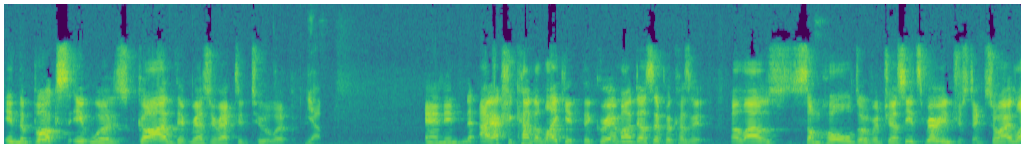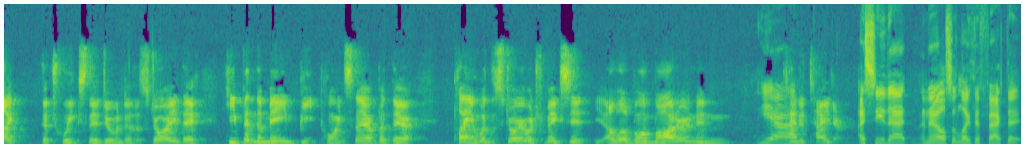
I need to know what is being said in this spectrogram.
in the books, it was God that resurrected Tulip, yeah. And in, I actually kind of like it that Grandma does it because it allows some hold over Jesse. It's very interesting. So I like the tweaks they're doing to the story. They're keeping the main beat points there, but they're playing with the story, which makes it a little more modern and Yeah. kind of tighter. I see that, and I also like the fact that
